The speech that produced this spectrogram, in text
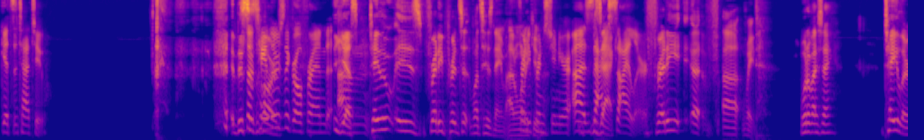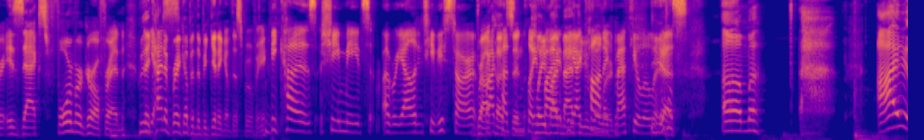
gets a tattoo. this so is Taylor's hard. the girlfriend. Yes, um, Taylor is Freddie Prinze. What's his name? I don't want Freddie to keep. Prinze Jr. Uh, Zach, Zach. Siler. Freddie. Uh, f- uh, wait. What am I saying? Taylor is Zach's former girlfriend, who they kind of break up in the beginning of this movie. because she meets a reality TV star, Brock Brock, Hudson, Hudson, played, played by by, Matthew the iconic Lillard. Matthew Lillard. Yes. Um. I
